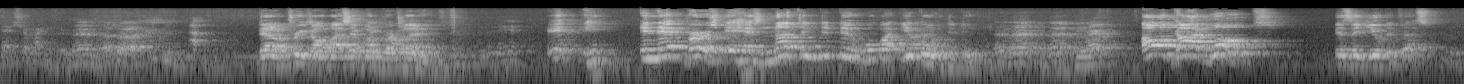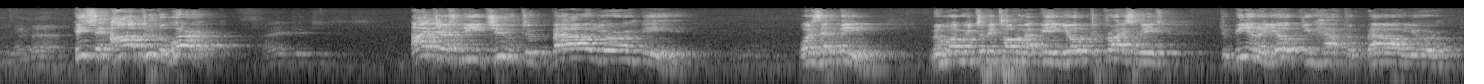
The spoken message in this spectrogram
That's right. Amen. That'll preach all by itself what we're claiming. It, it- in that verse, it has nothing to do with what you're going to do. All God wants is a yielded vessel. He said, I'll do the work. I just need you to bow your head. What does that mean? Remember we've been talking about being yoked to Christ means to be in a yoke, you have to bow your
